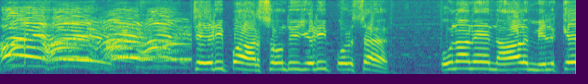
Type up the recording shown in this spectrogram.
ਹਾਏ ਹਾਏ ਹਾਏ ਹਾਏ। ਤੇ ਜਿਹੜੀ ਭਾਰਸੋਂ ਦੀ ਜਿਹੜੀ ਪੁਲਿਸ ਹੈ ਉਹਨਾਂ ਨੇ ਨਾਲ ਮਿਲ ਕੇ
